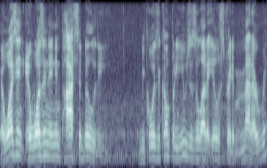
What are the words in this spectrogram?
It wasn't. It wasn't an impossibility because the company uses a lot of illustrated matter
